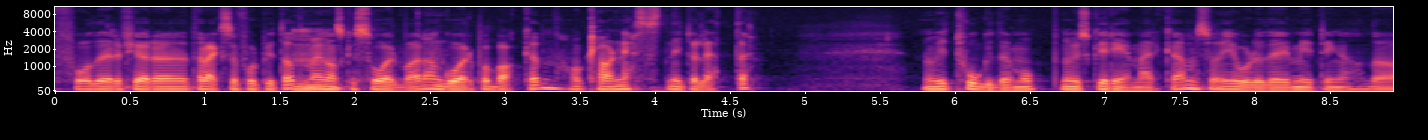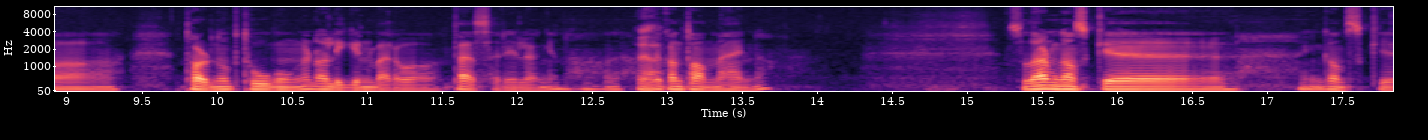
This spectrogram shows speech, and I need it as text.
få dere fjøret til å så fort ut igjen. De er ganske sårbare. Han går på bakken og klarer nesten ikke å lette. Når vi tok dem opp, når vi skulle remerke dem, så gjorde du det i mytinga. Da tar du den opp to ganger. Da ligger den bare og peser i løngen. Ja. Du kan ta den med hendene. Så da er de ganske, ganske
